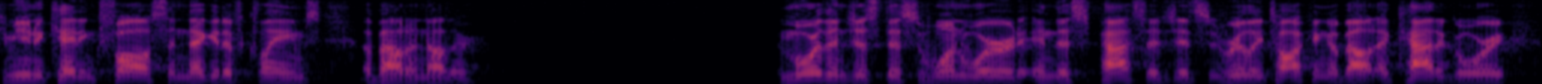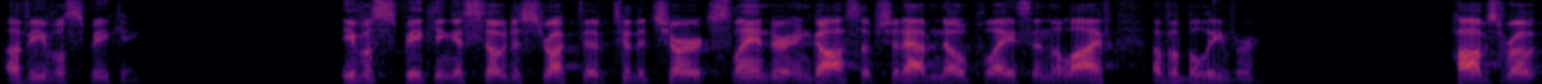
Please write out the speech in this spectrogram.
communicating false and negative claims about another. More than just this one word in this passage, it's really talking about a category of evil speaking. Evil speaking is so destructive to the church. Slander and gossip should have no place in the life of a believer. Hobbes wrote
